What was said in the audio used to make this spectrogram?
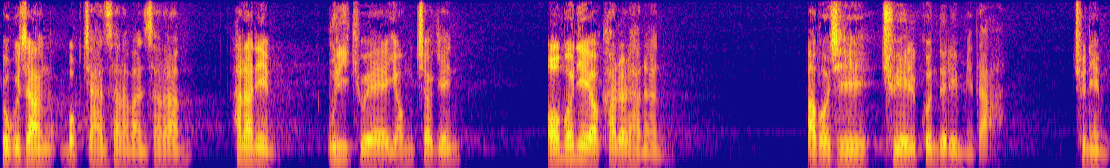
교구장, 목자 한 사람 한 사람, 하나님, 우리 교회의 영적인 어머니의 역할을 하는 아버지 주의 일꾼들입니다. 주님,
